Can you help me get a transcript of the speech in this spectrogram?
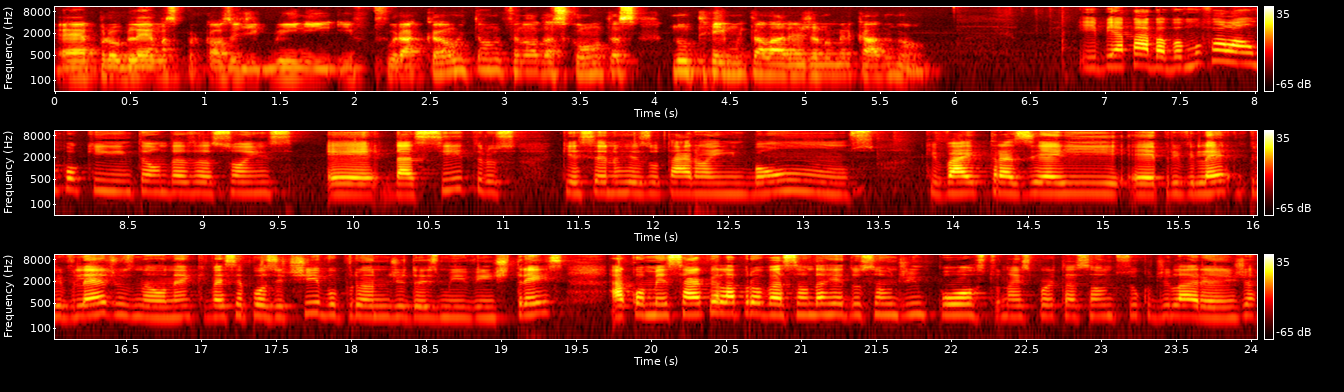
é, problemas por causa de greening e furacão, então, no final das contas, não tem muita laranja no mercado, não. E Biapaba, vamos falar um pouquinho então das ações é, da Citrus, que esse ano resultaram em bons, que vai trazer aí é, privilégio, privilégios não, né? Que vai ser positivo para o ano de 2023, a começar pela aprovação da redução de imposto na exportação de suco de laranja,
